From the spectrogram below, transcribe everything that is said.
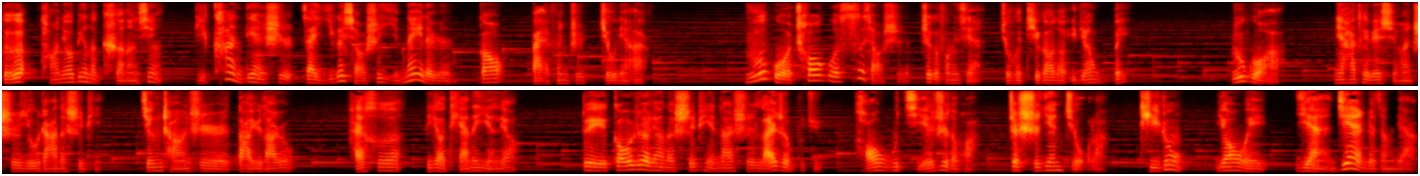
得糖尿病的可能性比看电视在一个小时以内的人高百分之九点二。如果超过四小时，这个风险就会提高到一点五倍。如果啊，您还特别喜欢吃油炸的食品，经常是大鱼大肉，还喝比较甜的饮料，对高热量的食品那是来者不拒。毫无节制的话，这时间久了，体重、腰围眼见着增加，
